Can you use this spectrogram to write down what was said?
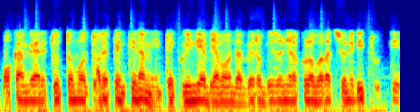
può cambiare tutto molto repentinamente quindi abbiamo davvero bisogno della collaborazione di tutti.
